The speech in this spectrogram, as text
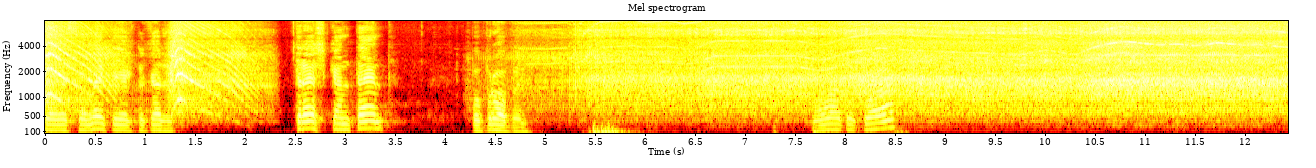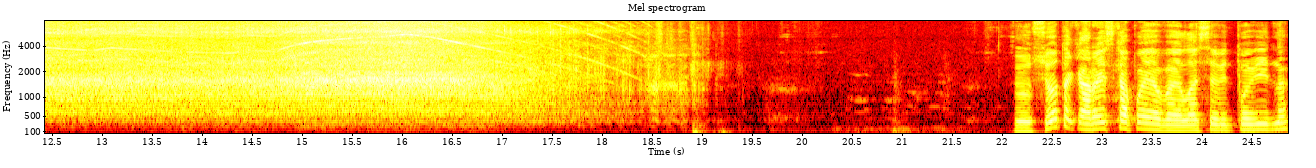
повеселити, як то кажуть треш-контент. Попробуємо. Ось таке. Ну, все, така риска появилася, відповідно.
